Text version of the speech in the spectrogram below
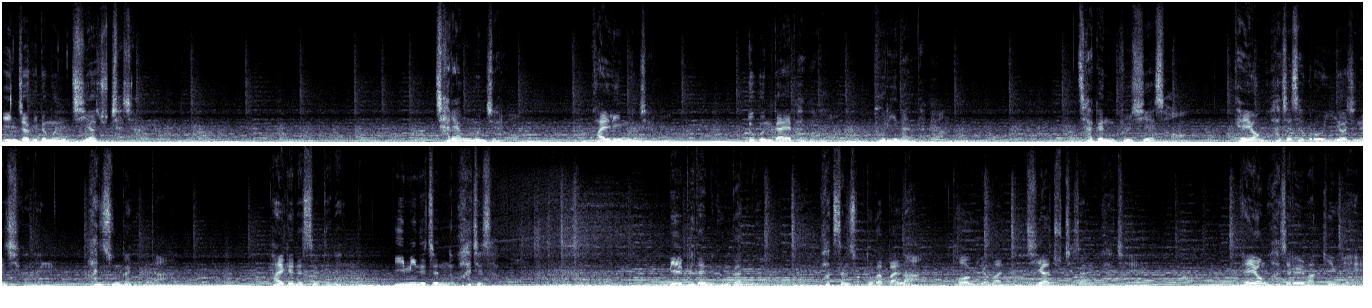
인적이 드문 지하 주차장. 차량 문제로, 관리 문제로, 누군가의 방화로 불이 난다면 작은 불씨에서 대형 화재 사고로 이어지는 시간은 한순간입니다. 발견했을 때는 이미 늦은 화재 사고. 밀폐된 공간으로 확산 속도가 빨라 더 위험한 지하 주차장 화재. 대형 화재를 막기 위해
